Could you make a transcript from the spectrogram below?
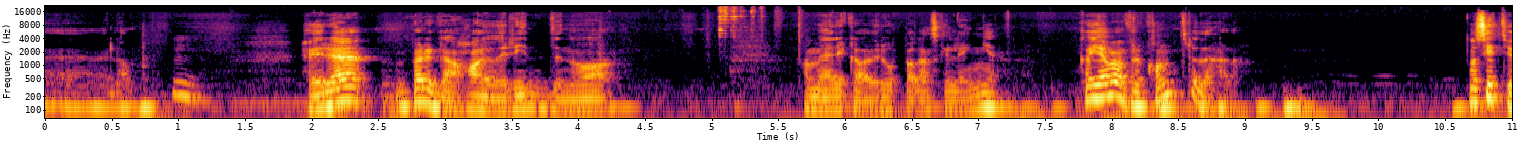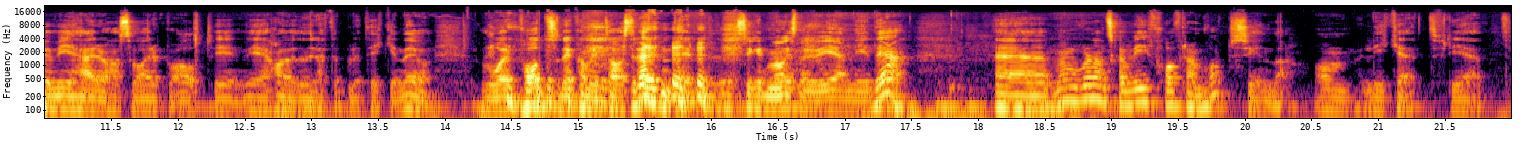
eh, land. Høyrebølga har jo ridd nå Amerika og Europa ganske lenge. Hva gjør man for å kontre det her, da? Nå sitter jo vi her og har svaret på alt. Vi, vi har jo den rette politikken. Det er jo vår pod, så det kan vi ta oss retten til. Det er sikkert mange som er uenig i det. Eh, men hvordan skal vi få frem vårt syn da, om likhet, frihet,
